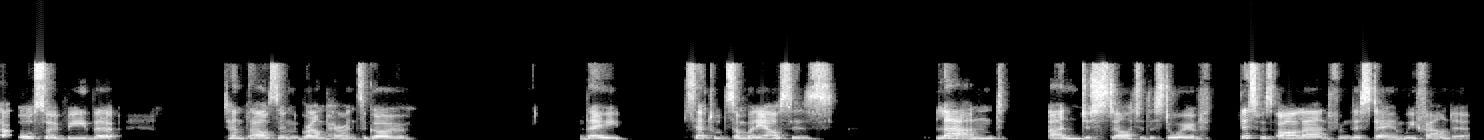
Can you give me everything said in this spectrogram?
that also be that 10,000 grandparents ago, they settled somebody else's land and just started the story of this was our land from this day and we found it.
